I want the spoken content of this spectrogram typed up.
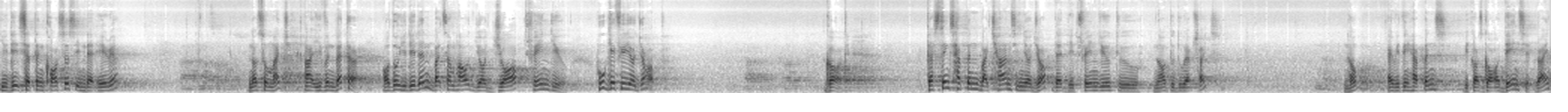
You did certain courses in that area? Not so much. Ah, even better. Although you didn't, but somehow your job trained you. Who gave you your job? God. Does things happen by chance in your job that they train you to know to do websites? No. Everything happens because God ordains it, right?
